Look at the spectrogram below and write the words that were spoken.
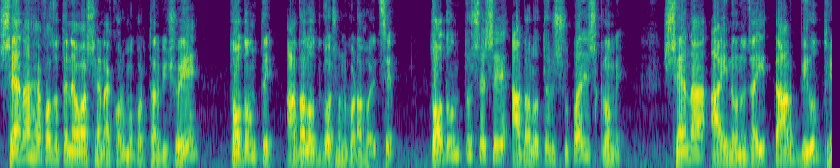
সেনা হেফাজতে নেওয়া সেনা কর্মকর্তার বিষয়ে তদন্তে আদালত গঠন করা হয়েছে। তদন্ত শেষে আদালতের সুপারিশ ক্রমে সেনা আইন অনুযায়ী তার বিরুদ্ধে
